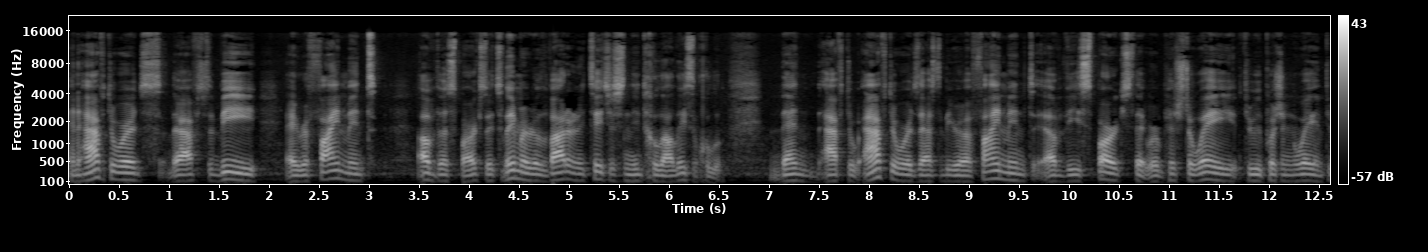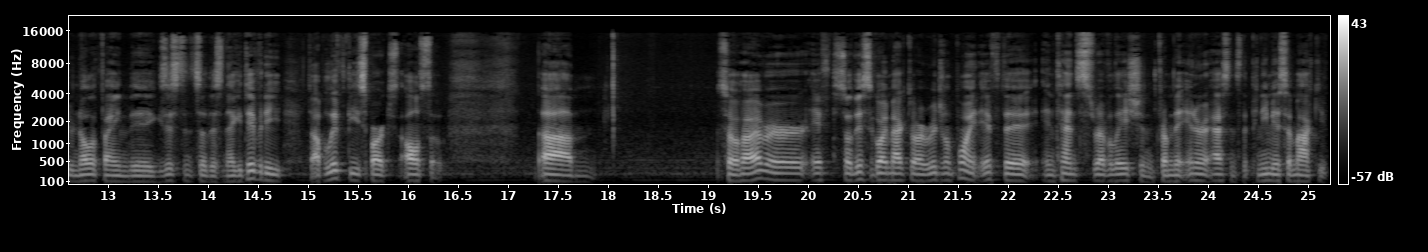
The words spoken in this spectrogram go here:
and afterwards there has to be a refinement of the sparks. So then after afterwards there has to be a refinement of these sparks that were pushed away through pushing away and through nullifying the existence of this negativity to uplift these sparks also. Um, so, however, if so, this is going back to our original point. If the intense revelation from the inner essence, the pneumius amakif,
